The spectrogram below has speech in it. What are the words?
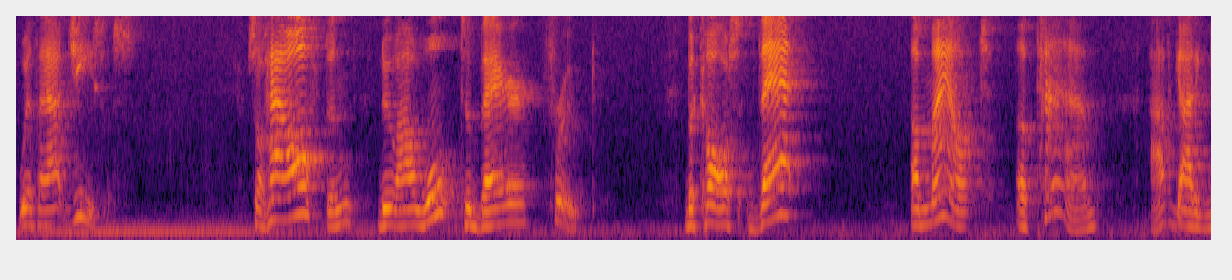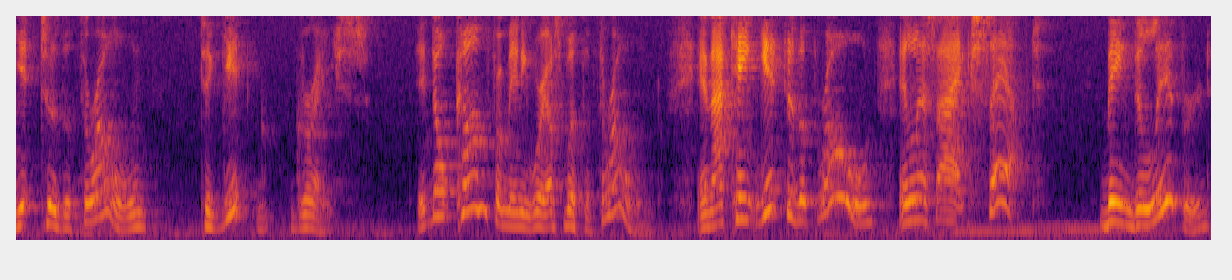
without Jesus. So, how often do I want to bear fruit? Because that amount of time, I've got to get to the throne to get grace. It don't come from anywhere else but the throne. And I can't get to the throne unless I accept being delivered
